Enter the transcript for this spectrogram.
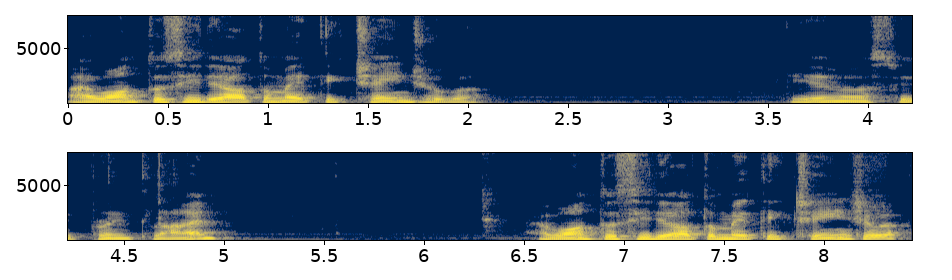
I want to see the automatic changeover. Here must be print line. I want to see the automatic changeover,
